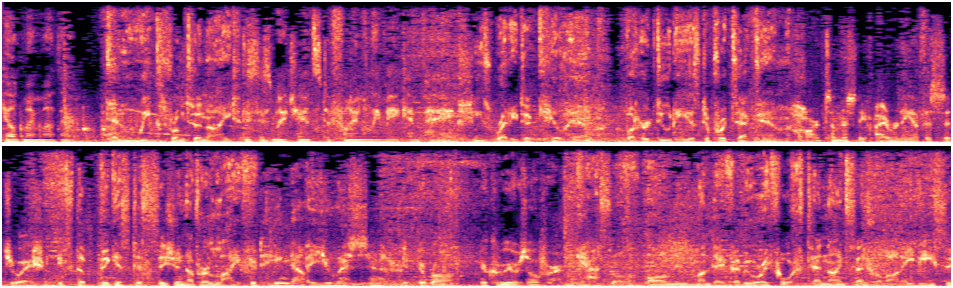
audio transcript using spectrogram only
killed my mother. Ten weeks from tonight, This is my chance to finally make him pay. she's ready to kill him, but her duty is to protect him. Hard to miss the irony of this situation. It's the biggest decision of her life. You're taking down a U.S. senator. If you're wrong, your career is over. Castle, all new Monday, February 4th, 10, 9 central on ABC.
